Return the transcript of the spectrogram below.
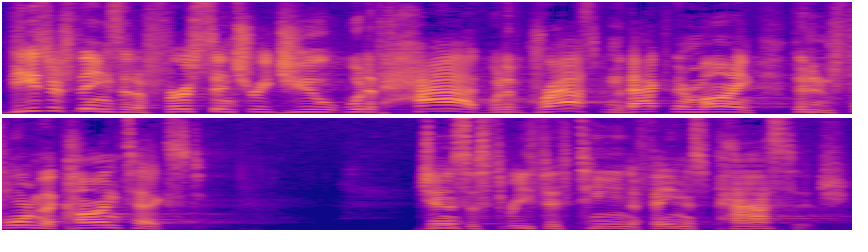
These are things that a first century Jew would have had, would have grasped in the back of their mind that inform the context. Genesis 3:15, a famous passage.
